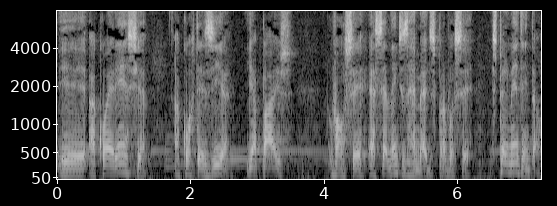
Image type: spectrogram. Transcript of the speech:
E a coerência, a cortesia e a paz vão ser excelentes remédios para você. Experimente então.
